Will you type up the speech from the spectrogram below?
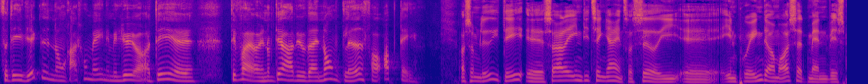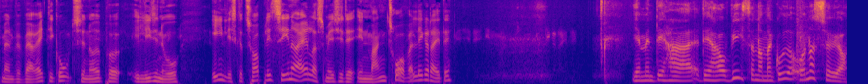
Så det er i virkeligheden nogle ret humane miljøer, og det, øh, det, var jo, det har vi jo været enormt glade for at opdage. Og som led i det, øh, så er der en af de ting, jeg er interesseret i. Øh, en pointe om også, at man, hvis man vil være rigtig god til noget på eliteniveau, egentlig skal toppe lidt senere aldersmæssigt, end mange tror. Hvad ligger der i det? Jamen det har, det har jo vist sig, når man går ud og undersøger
